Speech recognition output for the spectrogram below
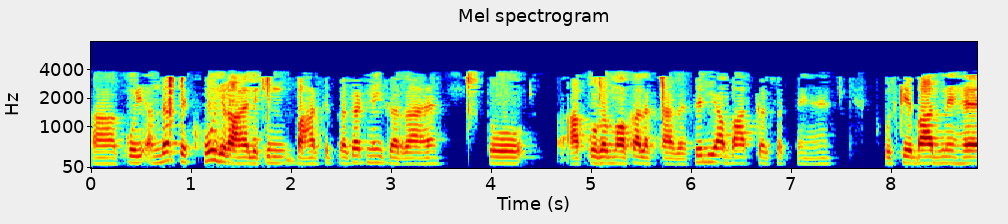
आ, कोई अंदर से खोज रहा है लेकिन बाहर से प्रकट नहीं कर रहा है तो आपको अगर मौका लगता है वैसे भी आप बात कर सकते हैं। उसके बाद में है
